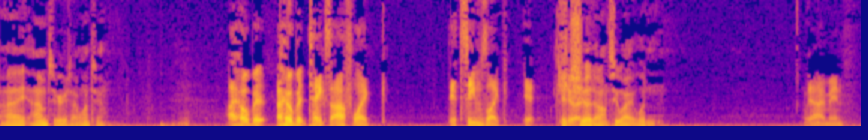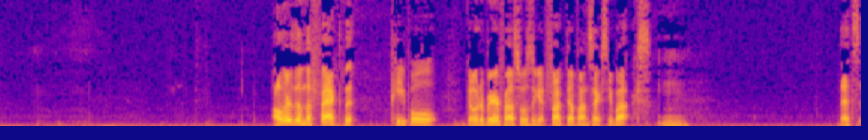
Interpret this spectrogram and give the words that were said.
I I'm serious. I want to. I hope it. I hope it takes off like it seems like it should. Should. I don't see why it wouldn't. Yeah, I mean, other than the fact that people go to beer festivals to get fucked up on sixty bucks. Mm. That's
